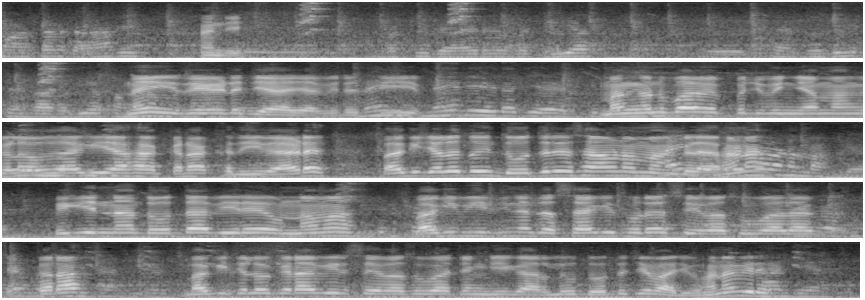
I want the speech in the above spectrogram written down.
ਮਾਨਤਾਨ ਕਰਾਂਗੇ। ਹਾਂਜੀ। ਬਾਕੀ ਰੇਟ ਵੱਡੀ ਆ। ਤੇ ਚਾਹੇ ਦੁੱਧ ਵੀ ਚੰਗਾ ਵਧੀਆ ਪੰਗਾ ਨਹੀਂ ਰੇਟ ਜਾਇਜ਼ ਆ ਵੀਰੇ ਨਹੀਂ 30 ਨਹੀਂ ਰੇਟ ਆ ਜਾਇਜ਼। ਕਿ- ਮੰਗਣ ਨੂੰ ਭਾਵੇਂ 55 ਮੰਗ ਲਾ ਉਹਦਾ ਕੀ ਆ ਹੱਕ ਰੱਖਦੀ ਵੈੜ। ਬਾਕੀ ਚਲੋ ਤੁਸੀਂ ਦੁੱਧ ਦੇ ਹਿਸਾਬ ਨਾਲ ਮੰਗ ਲਿਆ ਹਨਾ? ਵੀ ਜਿੰਨਾ ਦੁੱਧ ਆ ਵੀਰੇ ਉਹਨਾਂ ਵਾ। ਬਾਕੀ ਵੀਰ ਜੀ ਨੇ ਦੱਸਿਆ ਕਿ ਥੋੜਾ ਸੇਵਾ ਸੂਵਾ ਦਾ ਚੱਕਰ ਆ। ਬਾਕੀ ਚਲੋ ਕਿਹੜਾ ਵੀਰ ਸੇਵਾ ਸੂਵਾ ਚੰਗੀ ਕਰ ਲੂ ਦੁੱਧ ਚ ਵਾਜੂ ਹਨਾ ਵੀਰੇ? ਹਾਂਜੀ ਹਾਂਜੀ।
